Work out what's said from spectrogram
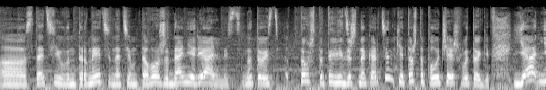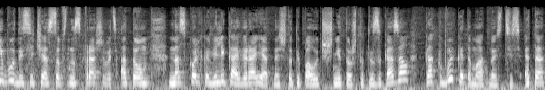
э, статьи в интернете на тему того ожидания реальность. Ну, то есть то, что ты видишь на картинке, и то, что получаешь в итоге. Я не буду сейчас, собственно, спрашивать о том, насколько велика вероятность, что ты получишь не то, что ты заказал. Как вы к этому относитесь? Это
